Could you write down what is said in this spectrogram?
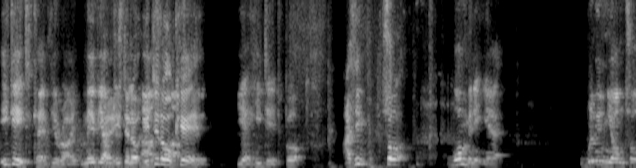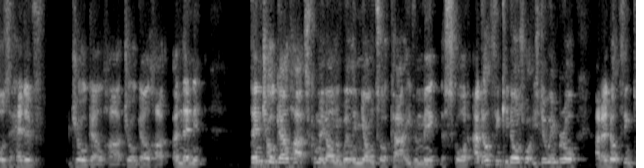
he did. Kev, you're right. Maybe Yeah, I'm he just did he did for half okay. Yeah, he did, but I think so. One minute, yeah. Wilfried Gnonto's ahead of Joe Gelhardt. Joe Gelhardt, and then it, then Joe Gelhardt's coming on, and William Yonto can't even make the squad. I don't think he knows what he's doing, bro. And I don't think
